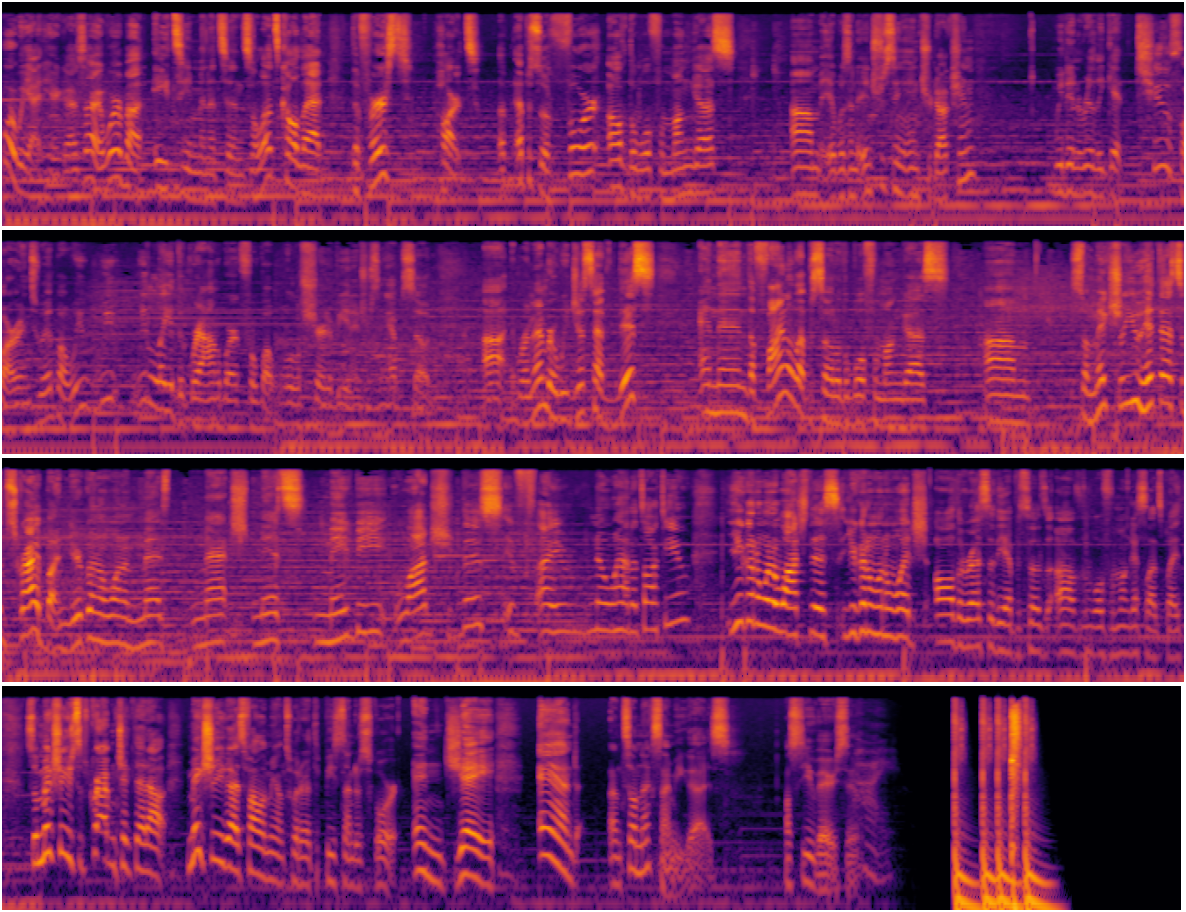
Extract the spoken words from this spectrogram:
Where are we at here, guys? All right, we're about 18 minutes in, so let's call that the first part of episode 4 of The Wolf Among Us. Um, it was an interesting introduction. We didn't really get too far into it, but we, we, we laid the groundwork for what will sure to be an interesting episode. Uh, remember, we just have this and then the final episode of The Wolf Among Us. Um, so make sure you hit that subscribe button. You're going to want to match, miss, maybe watch this if I know how to talk to you. You're going to want to watch this. You're going to want to watch all the rest of the episodes of The Wolf Among Us Let's Plays. So make sure you subscribe and check that out. Make sure you guys follow me on Twitter at the beast underscore NJ. And until next time, you guys, I'll see you very soon. Hi.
